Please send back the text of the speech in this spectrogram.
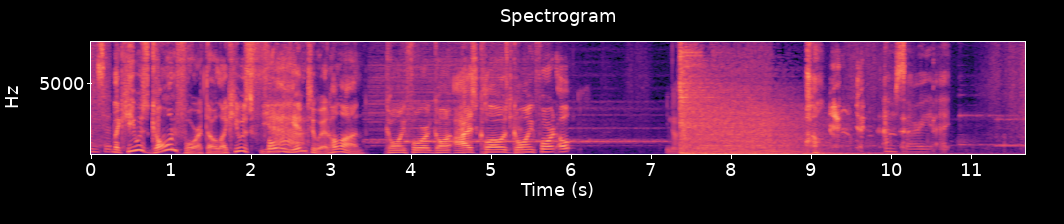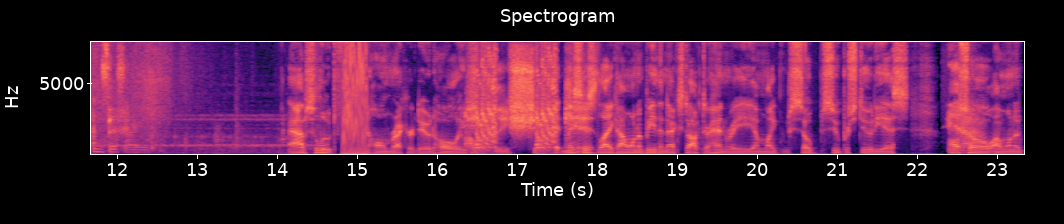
I'm so. Like he was going for it though. Like he was fully Yeah. into it. Hold on. Going for it. Going eyes closed. Going for it. Oh. You know. I'm sorry. I, I'm so sorry. Absolute f***ing home wrecker, dude. Holy shit. Holy shit. It misses like I want to be the next Dr. Henry. I'm like so super studious. Also, I want to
